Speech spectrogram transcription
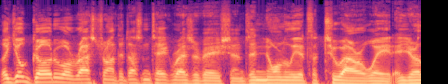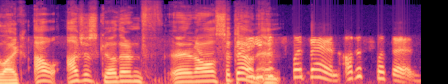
like you'll go to a restaurant that doesn't take reservations, and normally it's a two-hour wait, and you're like, oh, I'll just go there and, f- and I'll sit So down you and just slip in. I'll just slip in.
